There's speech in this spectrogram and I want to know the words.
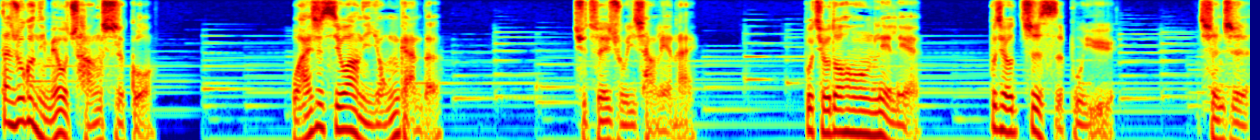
但如果你没有尝试过，我还是希望你勇敢的去追逐一场恋爱，不求多轰轰烈烈，不求至死不渝，甚至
